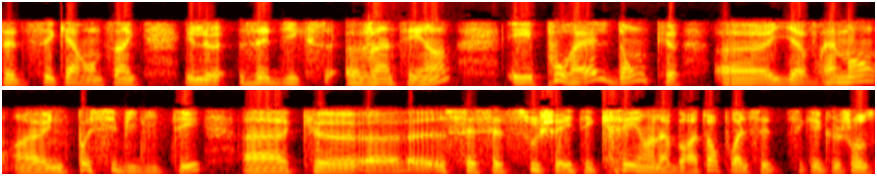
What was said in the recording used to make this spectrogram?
ZC45 et le ZX21. Et pour elle, donc, euh, il y a vraiment euh, une possibilité que cette souche a été créée en laboratoire. Pour elle, c'est quelque chose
